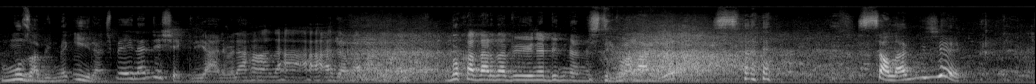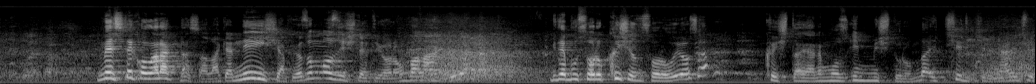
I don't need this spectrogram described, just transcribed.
muza binmek iğrenç bir eğlence şekli. Yani böyle ha da ha da. Bu kadar da büyüğüne binmemiştik falan diye. Salak bir şey. Meslek olarak da salak. Yani ne iş yapıyorsun? Muz işletiyorum falan gibi. Bir de bu soru kışın soruluyorsa kışta yani muz inmiş durumda. Çirkin yani hiçbir,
